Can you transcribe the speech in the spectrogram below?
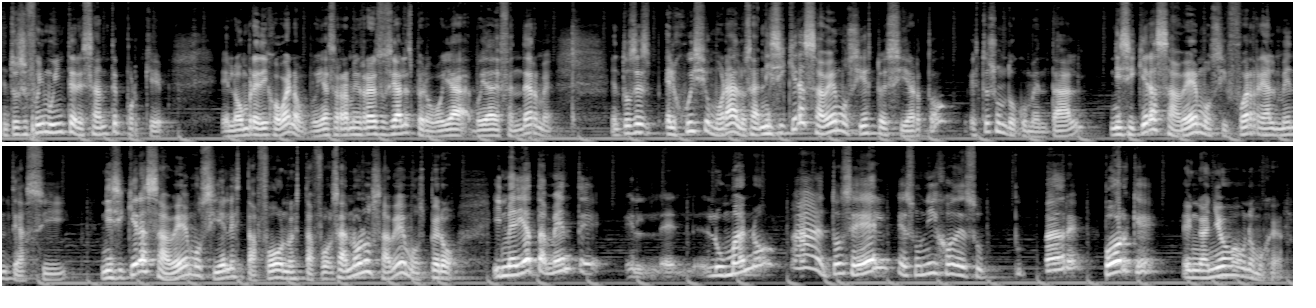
Entonces fue muy interesante porque el hombre dijo, bueno, voy a cerrar mis redes sociales, pero voy a, voy a defenderme. Entonces, el juicio moral, o sea, ni siquiera sabemos si esto es cierto, esto es un documental, ni siquiera sabemos si fue realmente así, ni siquiera sabemos si él estafó o no estafó, o sea, no lo sabemos, pero inmediatamente el, el humano, ah, entonces él es un hijo de su madre porque engañó a una mujer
